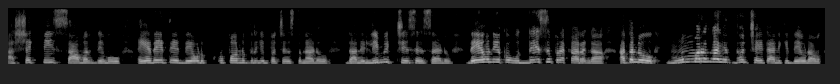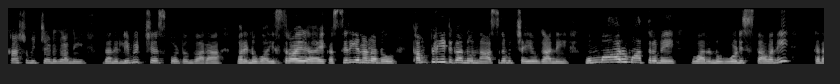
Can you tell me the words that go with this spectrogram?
ఆ శక్తి సామర్థ్యము ఏదైతే దేవుడు కృపానుగ్రహింప చేస్తున్నాడో దాన్ని లిమిట్ చేసేసాడు. దేవుని యొక్క ఉద్దేశ ప్రకారంగా అతను ముమ్మరంగా యుద్ధం చేయటానికి దేవుడు అవకాశం ఇచ్చాడు. గాని దాన్ని లిమిట్ చేసుకోవటం ద్వారా మరి నువ్వు ఇస్రాయల్ యొక్క సిరియనులను కంప్లీట్గా నువ్వు నాశనం చేయవు గాని ముమ్మారు మాత్రమే వారు నువ్వు ఓడిస్తావని ఇక్కడ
